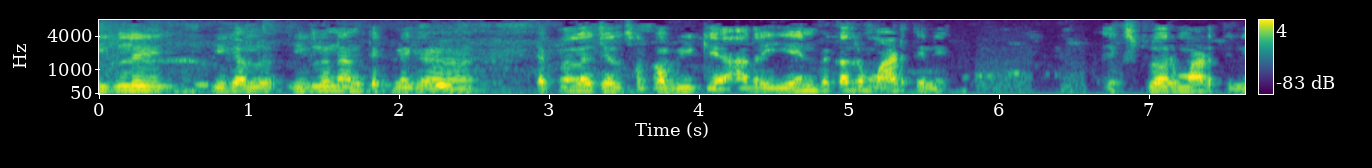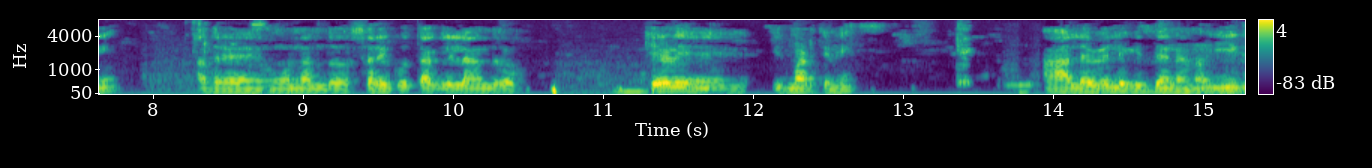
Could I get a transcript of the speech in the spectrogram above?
ಈಗಲೇ ಈಗಲೂ ಈಗಲೂ ನಾನು ಟೆಕ್ನಿಕ್ ಟೆಕ್ನಾಲಜಿಯಲ್ಲಿ ಸ್ವಲ್ಪ ವೀಕೆ ಆದರೆ ಏನು ಬೇಕಾದರೂ ಮಾಡ್ತೀನಿ. ಎಕ್ಸ್ಪ್ಲೋರ್ ಮಾಡ್ತೀನಿ. ಆದರೆ ಒಂದೊಂದು ಸರಿ ಗೊತ್ತಾಗ್ಲಿಲ್ಲ ಅಂದರೂ ಕೇಳಿ ಇದು ಮಾಡ್ತೀನಿ. ಆ ಲೆವೆಲಿಗೆ ಇದ್ದೆ ನಾನು. ಈಗ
